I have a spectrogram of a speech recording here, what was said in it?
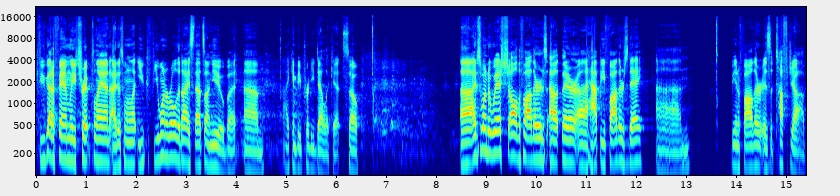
if you've got a family trip planned, I just want to let you, if you want to roll the dice, that's on you, but um, I can be pretty delicate. So uh, I just wanted to wish all the fathers out there a happy Father's Day. Um, being a father is a tough job.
